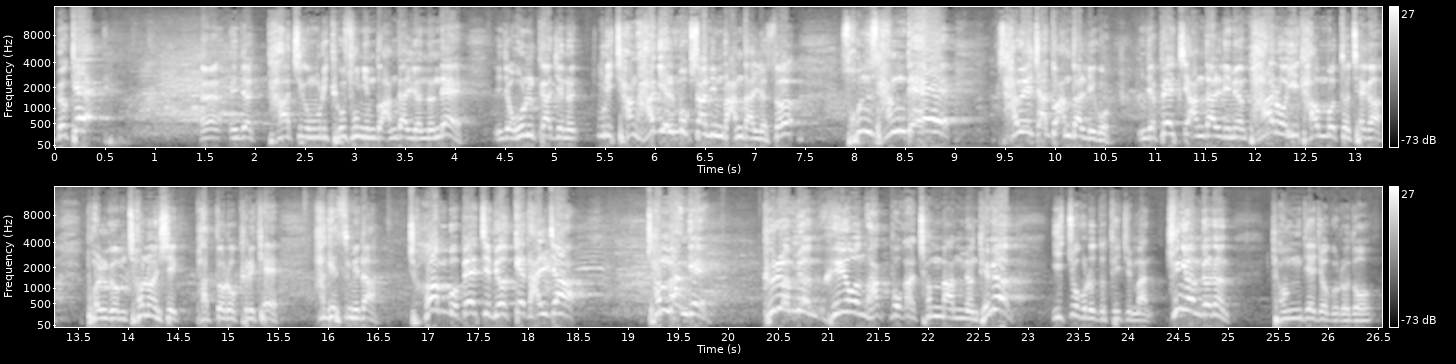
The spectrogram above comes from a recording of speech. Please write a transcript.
몇 개? 예, 이제 다 지금 우리 교수님도 안 달렸는데 이제 오늘까지는 우리 장하길 목사님도 안 달렸어. 손상대 사회자도 안 달리고 이제 배지 안 달리면 바로 이 다음부터 제가 벌금 천 원씩 받도록 그렇게 하겠습니다. 전부 배지 몇 개 달자. 천만 개. 그러면 회원 확보가 천만 명 되면 이쪽으로도 되지만 중요한 거는 경제적으로도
